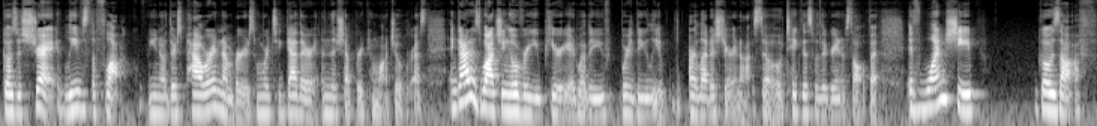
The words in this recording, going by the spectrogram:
goes astray leaves the flock you know there's power in numbers when we're together and the shepherd can watch over us and god is watching over you period whether you whether you leave, are led astray or not so take this with a grain of salt but if one sheep goes off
